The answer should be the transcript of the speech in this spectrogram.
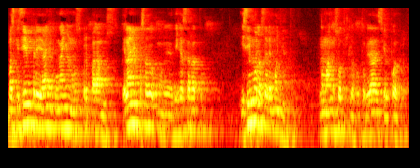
Más que siempre, año con año, nos preparamos. El año pasado, como le dije hace rato, hicimos la ceremonia, nomás nosotros, las autoridades y el pueblo.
